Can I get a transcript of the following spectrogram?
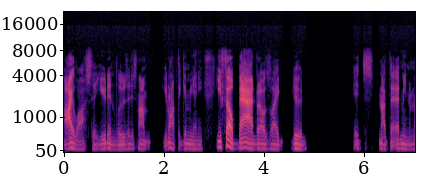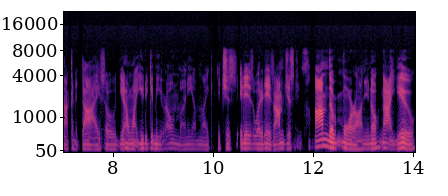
I lost it, you didn't lose it. It's not you don't have to give me any. He felt bad, but I was like, dude, it's not that. I mean, I'm not gonna die, so you don't want you to give me your own money. I'm like, it's just it is what it is. I'm just I'm the moron, you know, not you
